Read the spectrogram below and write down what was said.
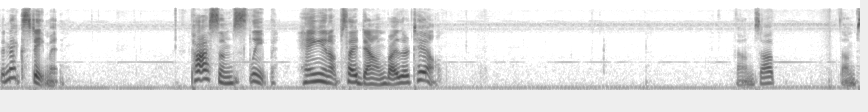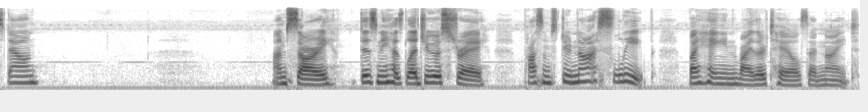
The next statement. Possums sleep hanging upside down by their tail. Thumbs up, thumbs down. I'm sorry, Disney has led you astray. Possums do not sleep by hanging by their tails at night.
